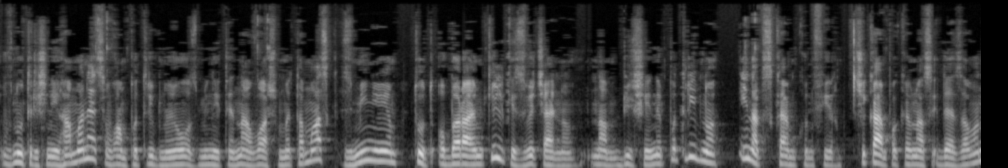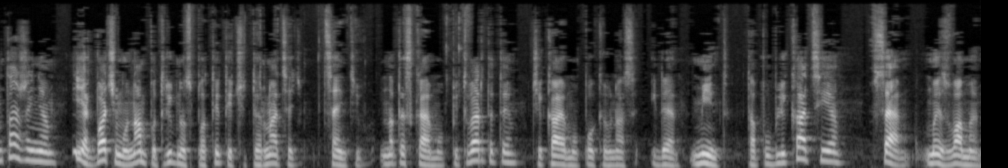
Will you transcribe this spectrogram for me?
внутрішній гаманець, вам потрібно його змінити на ваш Metamask. Змінюємо. Тут обираємо кількість, звичайно, нам більше і не потрібно. І натискаємо Confirm. Чекаємо, поки в нас йде завантаження. І як бачимо, нам потрібно сплатити 14 центів. Натискаємо підтвердити. Чекаємо, поки в нас йде мінт та публікація. Все, ми з вами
